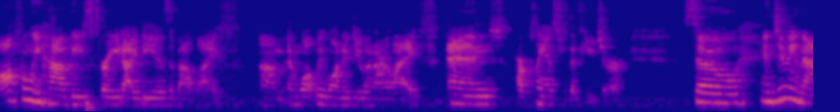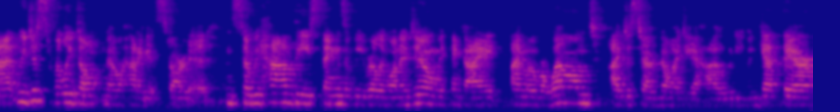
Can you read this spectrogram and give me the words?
often we have these great ideas about life um, and what we want to do in our life and our plans for the future. So, in doing that, we just really don't know how to get started. And so, we have these things that we really want to do, and we think, I, I'm overwhelmed. I just have no idea how I would even get there.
